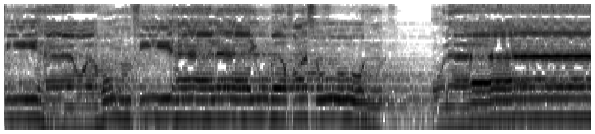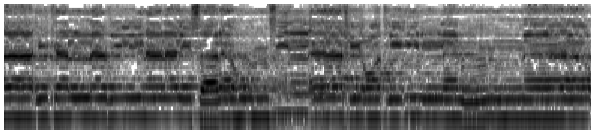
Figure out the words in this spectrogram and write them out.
فيها وهم فيها لا يبخسون أولئك الذين ليس لهم في الآخرة إلا النار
